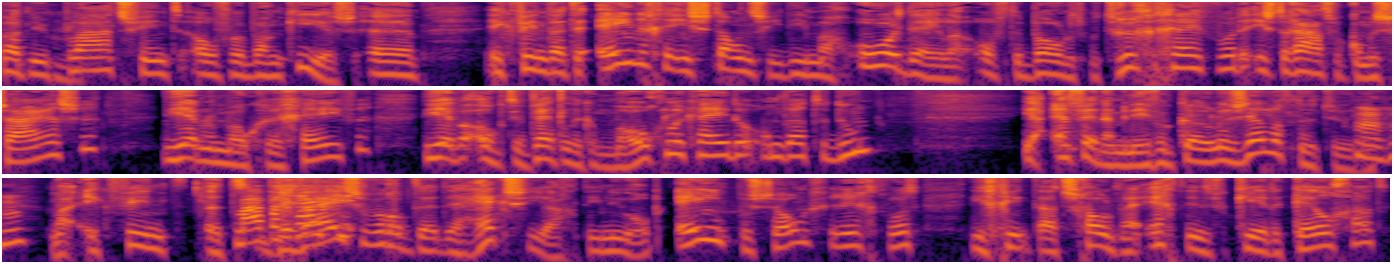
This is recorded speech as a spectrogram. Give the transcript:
wat nu plaatsvindt over bankiers. Uh, ik vind dat de enige instantie die mag oordelen of de bonus moet teruggegeven worden... is de Raad van Commissarissen. Die hebben hem ook gegeven. Die hebben ook de wettelijke mogelijkheden om dat te doen. Ja, en verder meneer Van Keulen zelf natuurlijk. Mhm. Maar ik vind het maar de wijze waarop de, de heksenjacht... die nu op één persoon gericht wordt... Die dat schoot mij echt in het verkeerde keelgat.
